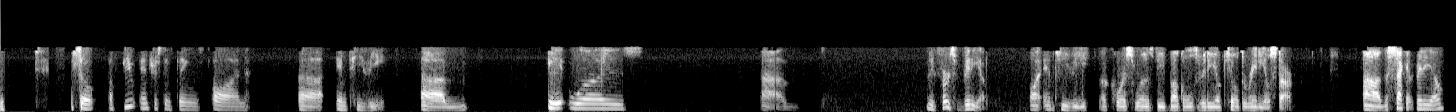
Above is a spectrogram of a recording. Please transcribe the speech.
MTV. So a few interesting things on uh, MTV. Um, it was um, the first video on MTV, of course, was the Buggles video "Killed the Radio Star." Uh, the second video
